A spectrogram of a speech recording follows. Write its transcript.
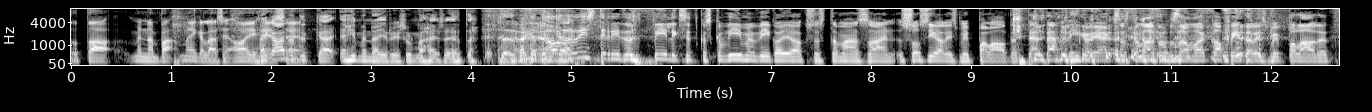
Tota, mennäänpä meikäläisen aiheeseen. Meikä aina tykkää, ei mennä Jyri sun aiheeseen, että meikä tykkää, on ristiriitaiset fiilikset, koska viime viikon jaksosta mä sain sosialismipalautetta ja tämän viikon jaksosta mä tulen saamaan kapitalismipalautetta.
